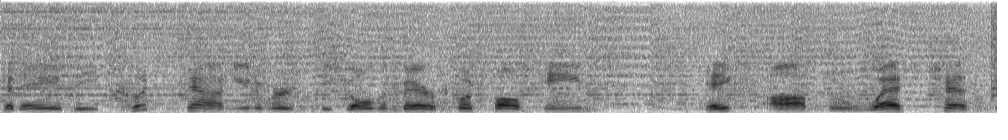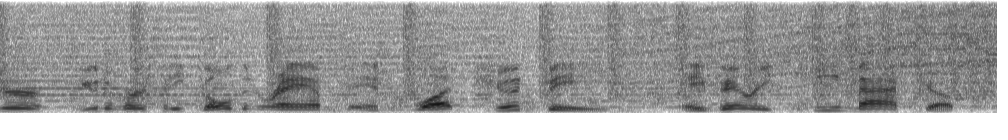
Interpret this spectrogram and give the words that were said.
Today, the Kutztown University Golden Bear football team takes on the West Chester University Golden Rams in what should be a very key matchup.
